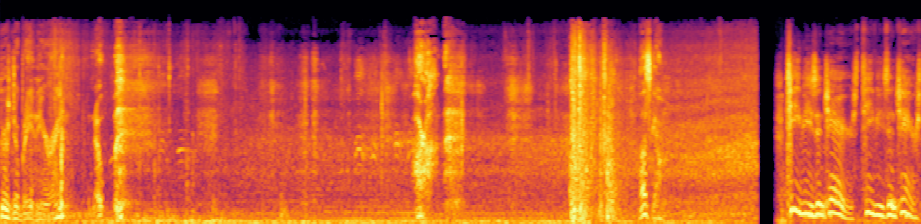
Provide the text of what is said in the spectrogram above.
There's nobody in here, right? Nope. All right. Let's go. TVs and chairs, TVs and chairs.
